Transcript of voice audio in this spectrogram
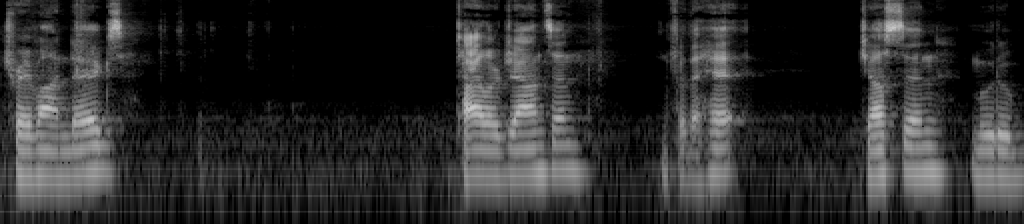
Trevon Diggs. Tyler Johnson for the hit. Justin Mudu,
